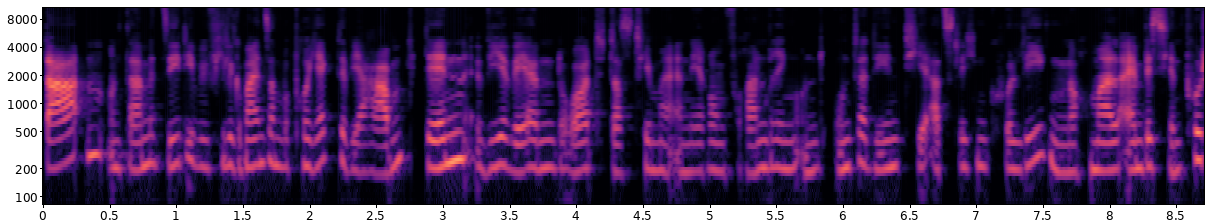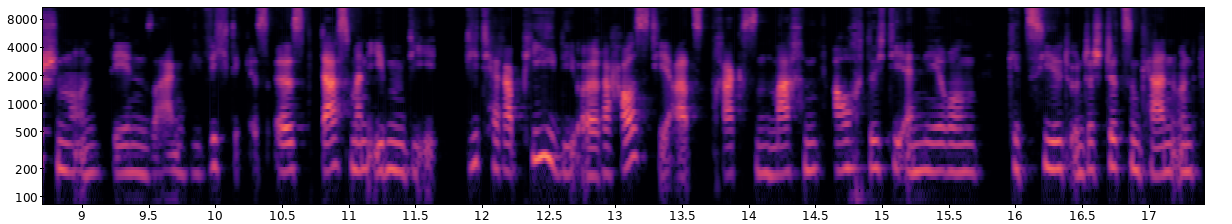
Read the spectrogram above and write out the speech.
starten und damit seht ihr, wie viele gemeinsame Projekte wir haben, denn wir werden dort das Thema Ernährung voranbringen und unter den tierärztlichen Kollegen nochmal ein bisschen pushen und denen sagen, wie wichtig es ist, dass man eben die, die Therapie, die eure Haustierarztpraxen machen, auch durch die Ernährung gezielt unterstützen kann. Und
